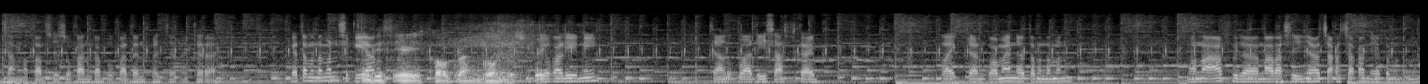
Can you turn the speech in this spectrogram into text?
Kecamatan Susukan Kabupaten Banjarnegara. Oke teman-teman sekian video kali ini. Jangan lupa di subscribe like dan komen ya teman-teman. Mohon maaf bila narasinya acak-acakan ya teman-teman.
